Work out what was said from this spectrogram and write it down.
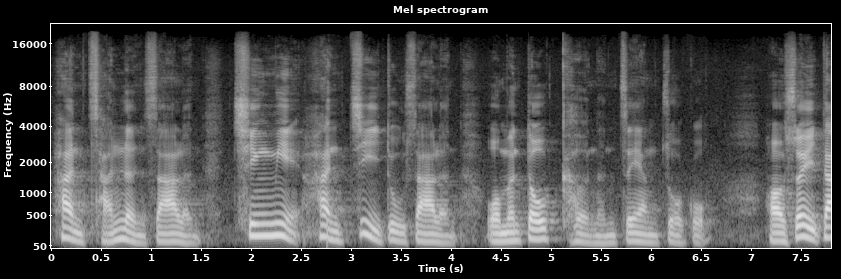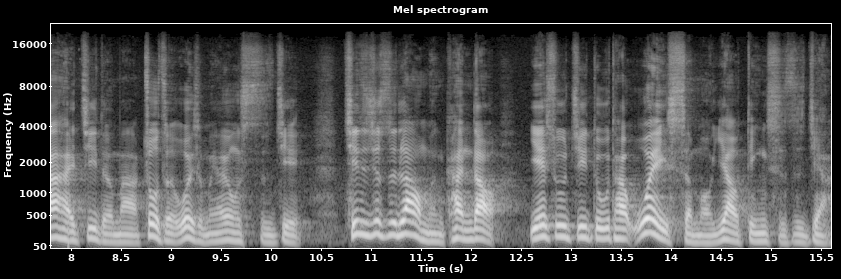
和残忍杀人，轻蔑和嫉妒杀人，我们都可能这样做过。好所以大家还记得吗？作者为什么要用十诫？其实就是让我们看到耶稣基督他为什么要钉十字架？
